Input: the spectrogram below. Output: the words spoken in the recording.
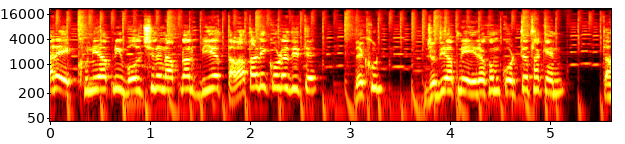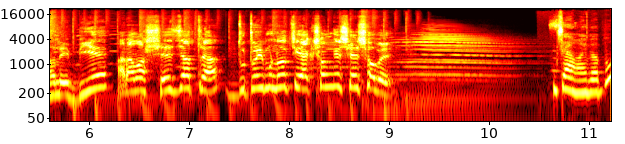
আরে এক্ষুনি আপনি বলছিলেন আপনার বিয়ে তাড়াতাড়ি করে দিতে। দেখুন যদি আপনি এইরকম করতে থাকেন তাহলে বিয়ে আর আমার শেষ যাত্রা দুটোই মনে হচ্ছে একসঙ্গে শেষ হবে। জামাইবাবু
